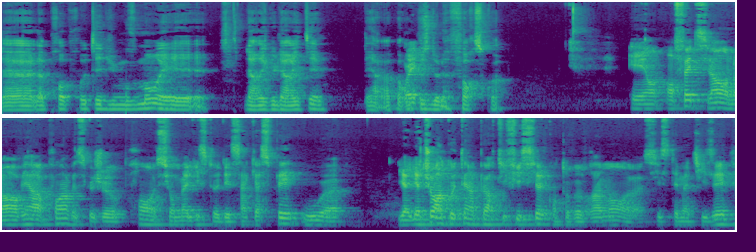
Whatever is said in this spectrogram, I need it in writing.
euh, la, propreté du mouvement et la régularité. Et en plus de la force, quoi. Et en, fait, là, on en revient à un point, parce que je prends sur ma liste des cinq aspects, où euh, il y, a toujours un côté un peu artificiel quand on veut vraiment euh, systématiser,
